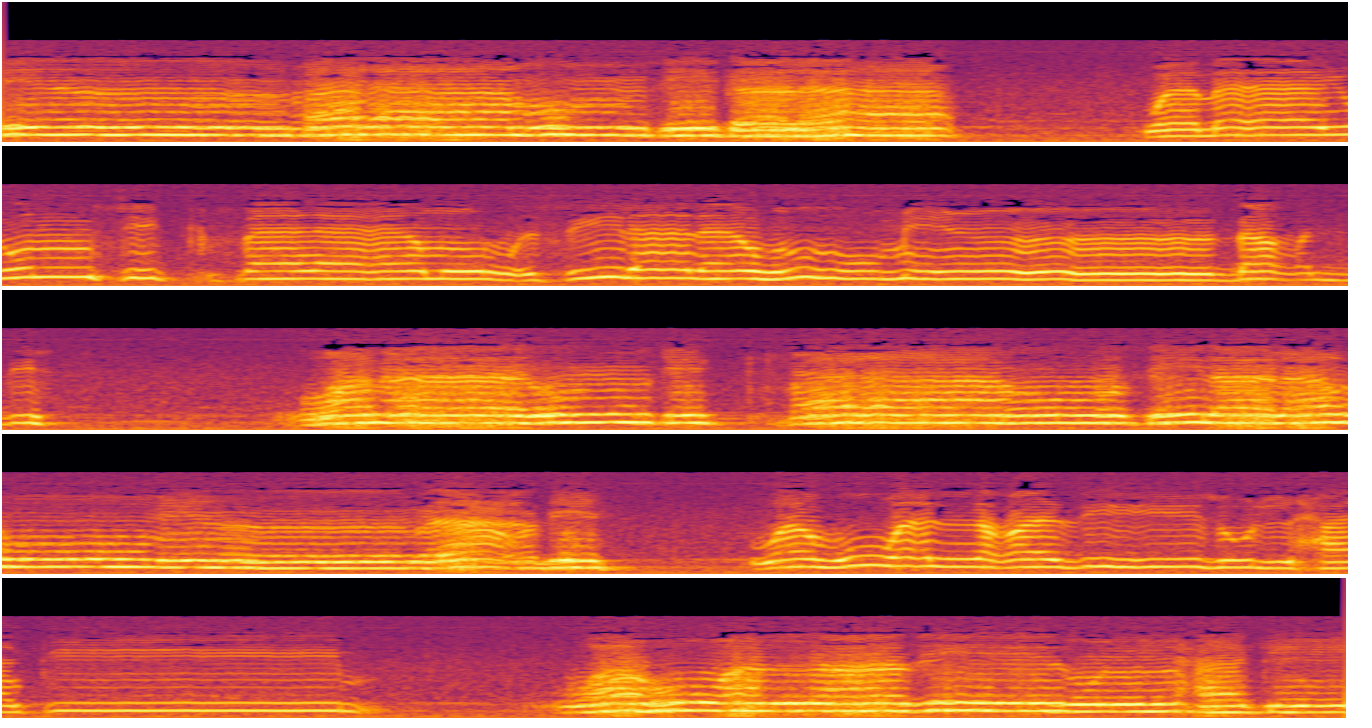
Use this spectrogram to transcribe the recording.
فلا ممسك لها وما يمسك فلا مرسل له من بعده وما يمسك فلا مرسل له وهو العزيز الحكيم. وهو العزيز الحكيم.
